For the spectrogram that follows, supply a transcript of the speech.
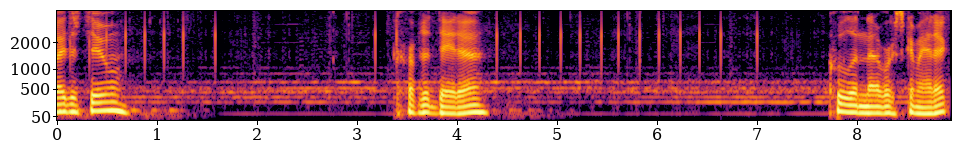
What I just do? Corrupted data. Coolant network schematic.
